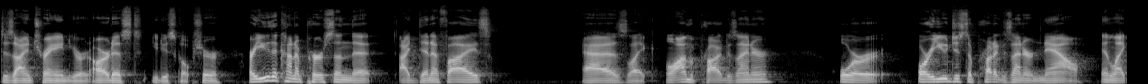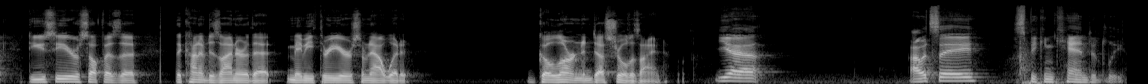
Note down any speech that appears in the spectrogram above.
design train, you're an artist, you do sculpture. Are you the kind of person that identifies as like, well, I'm a product designer or or are you just a product designer now? And like, do you see yourself as a the kind of designer that maybe three years from now would go learn industrial design? Yeah, I would say, speaking candidly,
